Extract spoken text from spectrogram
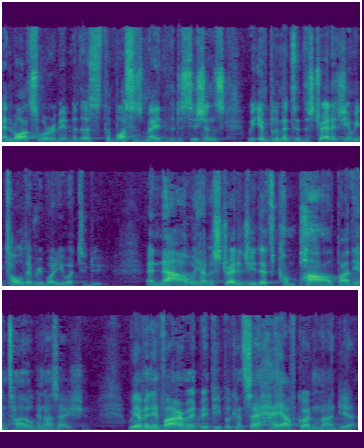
and Lance will remember this, the bosses made the decisions, we implemented the strategy, and we told everybody what to do. And now we have a strategy that's compiled by the entire organization. We have an environment where people can say, hey, I've got an idea.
